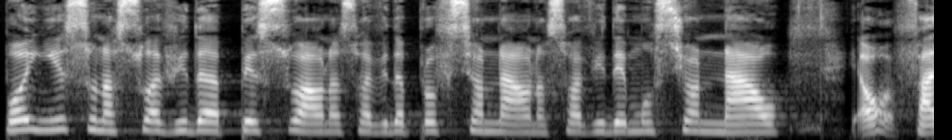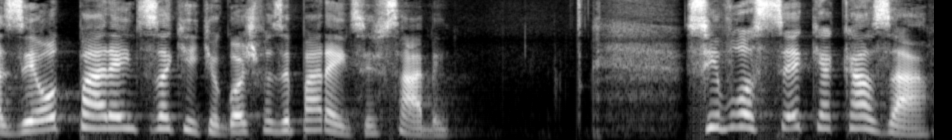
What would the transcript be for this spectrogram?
Põe isso na sua vida pessoal, na sua vida profissional, na sua vida emocional. Ó, fazer outro parênteses aqui, que eu gosto de fazer parênteses, vocês sabem. Se você quer casar,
